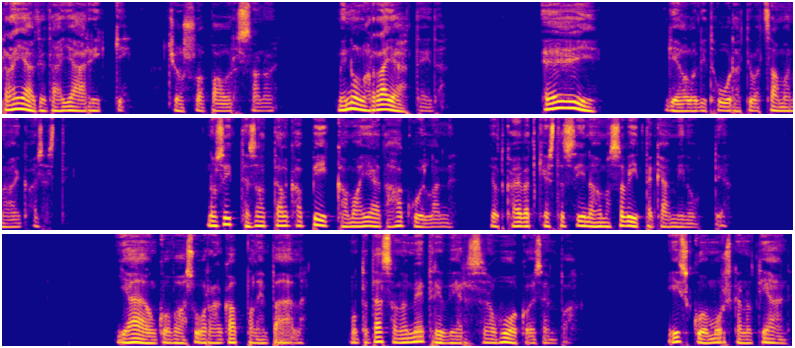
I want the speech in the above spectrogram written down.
Räjäytetään jää rikki, Joshua Powers sanoi. Minulla on räjähteitä. Ei, geologit huudattivat samanaikaisesti. No sitten saatte alkaa piikkaamaan jäätä hakuillanne, jotka eivät kestä siinä hommassa viittäkään minuuttia. Jää on kova suoraan kappaleen päällä, mutta tässä noin metrin vieressä on huokoisempaa. Isku on murskannut jään,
